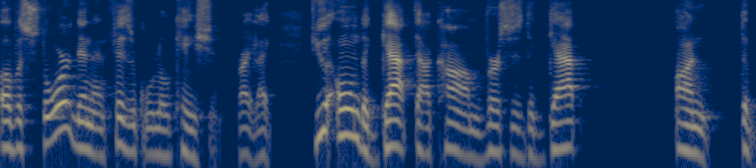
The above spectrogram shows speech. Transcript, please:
of a store than a physical location, right? Like if you own the gap.com versus the gap on the,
